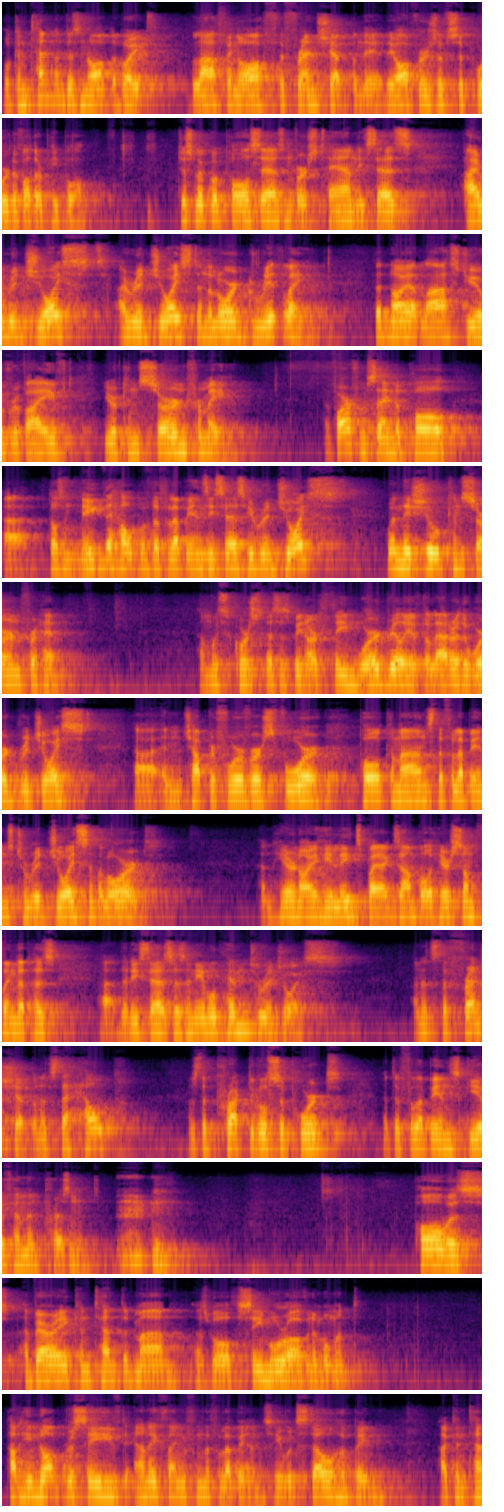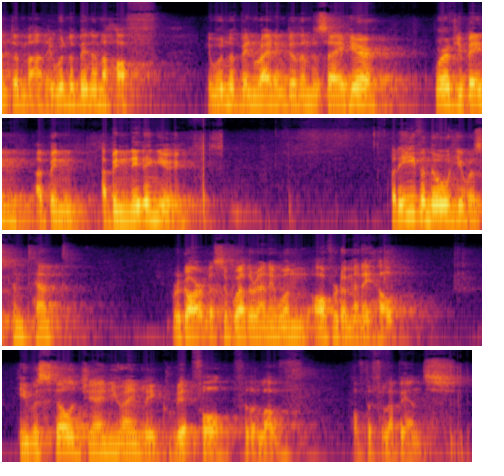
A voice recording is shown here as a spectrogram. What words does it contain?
Well, contentment is not about laughing off the friendship and the, the offers of support of other people. Just look what Paul says in verse 10. He says, I rejoiced, I rejoiced in the Lord greatly that now at last you have revived your concern for me. Far from saying that Paul uh, doesn't need the help of the Philippians, he says he rejoiced when they showed concern for him. And of course, this has been our theme word, really, of the letter, the word rejoiced. Uh, in chapter 4, verse 4, Paul commands the Philippians to rejoice in the Lord. And here now he leads by example. Here's something that, has, uh, that he says has enabled him to rejoice. And it's the friendship and it's the help, it's the practical support that the Philippians gave him in prison. Paul was a very contented man, as we'll see more of in a moment. Had he not received anything from the Philippians, he would still have been a contented man. He wouldn't have been in a huff. He wouldn't have been writing to them to say, Here, where have you been? I've been, I've been needing you. But even though he was content, regardless of whether anyone offered him any help, he was still genuinely grateful for the love of the Philippians.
